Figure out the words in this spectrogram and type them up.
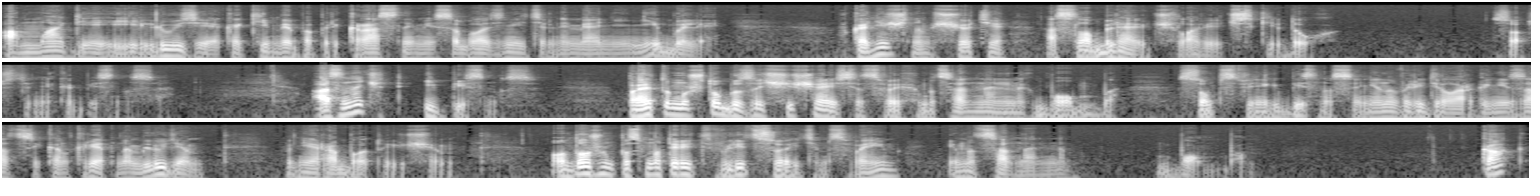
а магия и иллюзия, какими бы прекрасными и соблазнительными они ни были, в конечном счете ослабляют человеческий дух собственника бизнеса. А значит и бизнес. Поэтому, чтобы защищаясь от своих эмоциональных бомб, собственник бизнеса не навредил организации конкретным людям, в ней работающим, он должен посмотреть в лицо этим своим эмоциональным бомбам. Как?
